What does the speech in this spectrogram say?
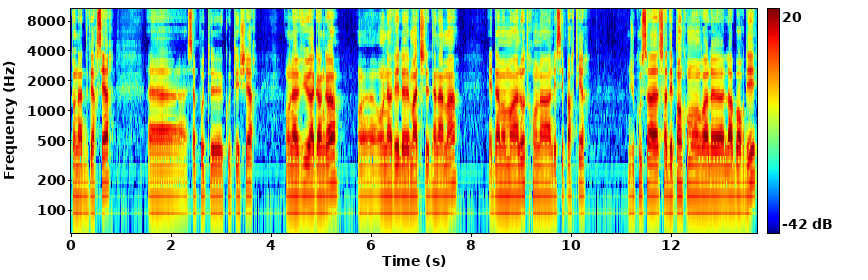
ton adversaire, ça peut te coûter cher. On l'a vu à Ganga, on avait le match dans la main et d'un moment à l'autre, on a laissé partir. Du coup, ça, ça dépend comment on va l'aborder.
